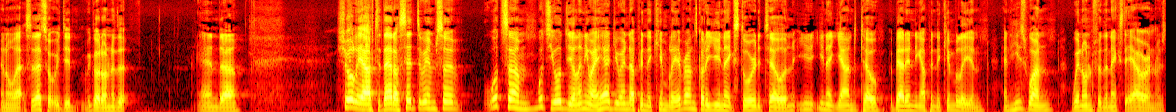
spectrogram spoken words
and all that." So that's what we did. We got on with it, and uh, shortly after that, I said to him, "So." What's um what's your deal anyway? How'd you end up in the Kimberley? Everyone's got a unique story to tell and unique yarn to tell about ending up in the Kimberley, and and his one went on for the next hour and was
